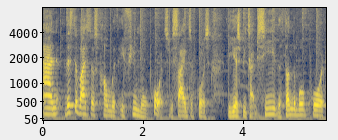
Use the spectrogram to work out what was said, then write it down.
And this device does come with a few more ports, besides, of course, the USB Type-C, the Thunderbolt port.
